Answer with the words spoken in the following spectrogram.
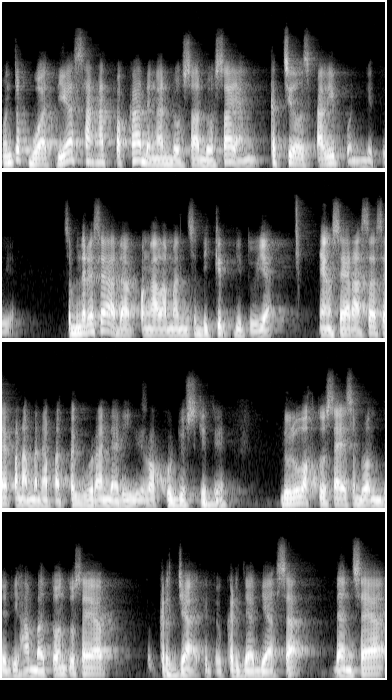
untuk buat dia sangat peka dengan dosa-dosa yang kecil sekalipun gitu ya. Sebenarnya saya ada pengalaman sedikit gitu ya, yang saya rasa saya pernah mendapat teguran dari Roh Kudus gitu ya. Dulu waktu saya sebelum menjadi hamba Tuhan tuh saya kerja gitu, kerja biasa dan saya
